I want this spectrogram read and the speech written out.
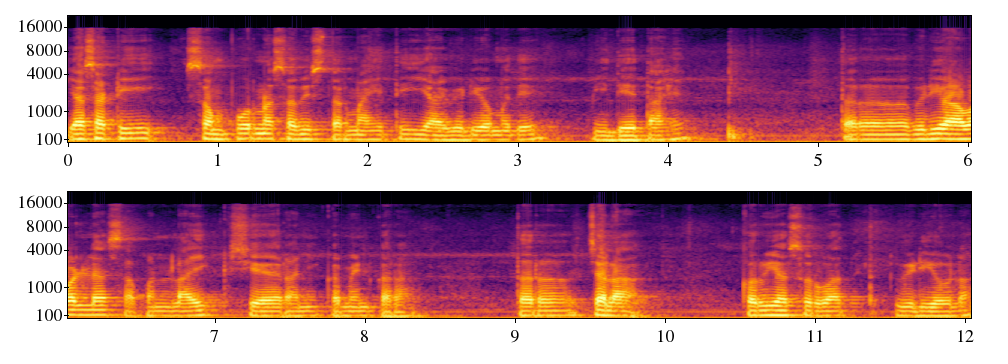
यासाठी संपूर्ण सविस्तर माहिती या व्हिडिओमध्ये मी देत आहे. तर व्हिडिओ आवडल्यास आपण लाईक शेअर आणि कमेंट करा. तर चला करूया सुरुवात व्हिडिओला.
